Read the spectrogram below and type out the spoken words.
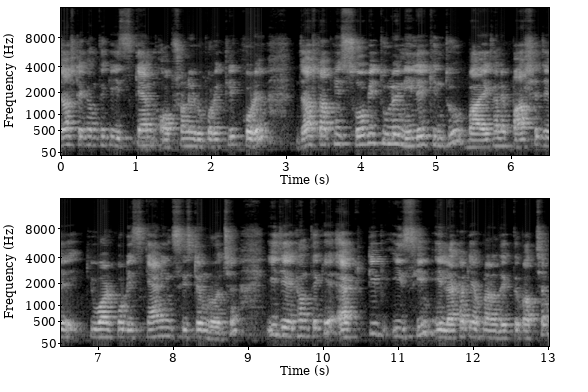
জাস্ট এখান থেকে স্ক্যান অপশনের উপরে ক্লিক করে জাস্ট আপনি ছবি তুলে নিলেই কিন্তু বা এখানে পাশে যে কিউআর কোড স্ক্যানিং সিস্টেম রয়েছে, এই যে এখান থেকে অ্যাক্টিভ ই সিম এই লেখাটি আপনারা দেখতে পাচ্ছেন।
